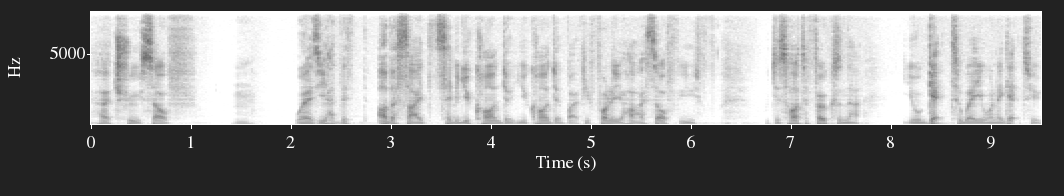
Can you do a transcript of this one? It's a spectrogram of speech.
her true self. Hmm. Whereas you had this other side that said you can't do it, you can't do it. But if you follow your higher self, you, which is hard to focus on that, you'll get to where you want to get to.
